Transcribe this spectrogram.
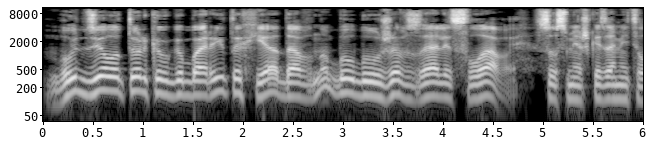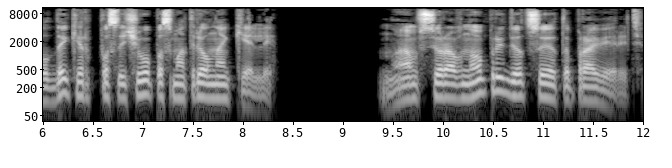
«Будь дело только в габаритах, я давно был бы уже в зале славы», — с усмешкой заметил Деккер, после чего посмотрел на Келли. «Нам все равно придется это проверить».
